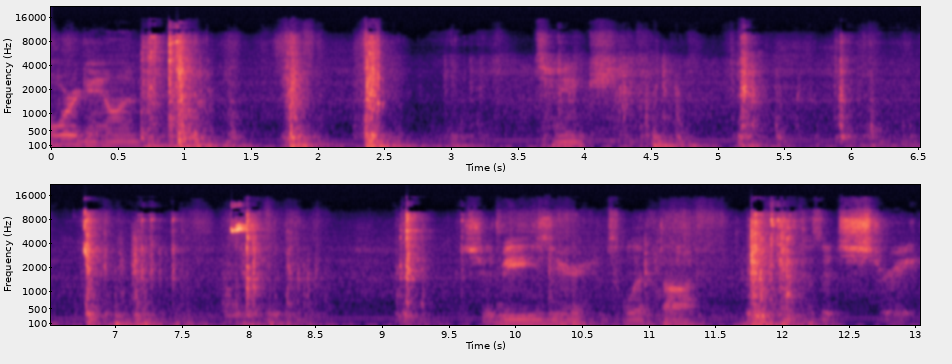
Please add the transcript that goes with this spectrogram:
Four gallon tank. Should be easier to lift off because it's straight.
